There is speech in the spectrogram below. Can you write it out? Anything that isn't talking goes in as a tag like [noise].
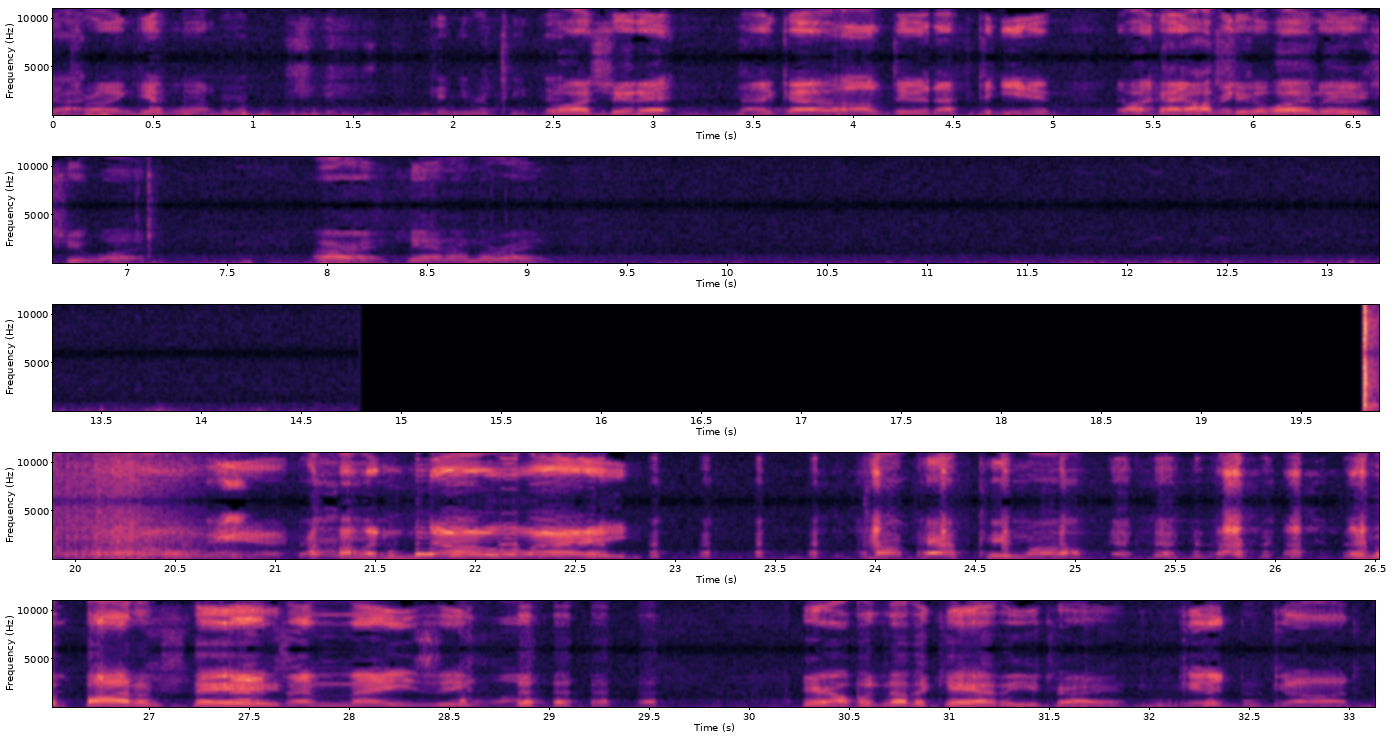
I'll try and get one. [laughs] Can you repeat that? You want to shoot it? No, go. I'll do it after you. Let Okay, I'll shoot one, then you shoot one. All right, can on the right. Oh, yeah. Oh, no way. [laughs] [laughs] The top half came off. And the bottom stays. That's amazing. Here, I'll put another can, you try it. Good God.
